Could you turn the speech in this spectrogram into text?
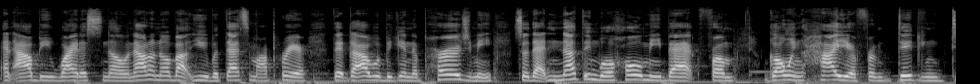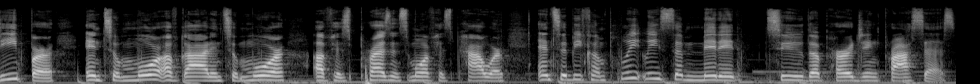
and I'll be white as snow. And I don't know about you, but that's my prayer that God will begin to purge me so that nothing will hold me back from going higher, from digging deeper into more of God, into more of his presence, more of his power, and to be completely submitted to the purging process.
